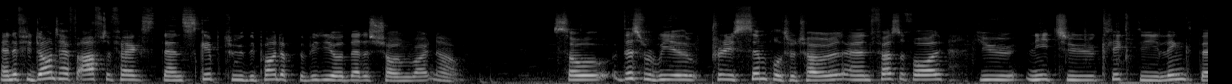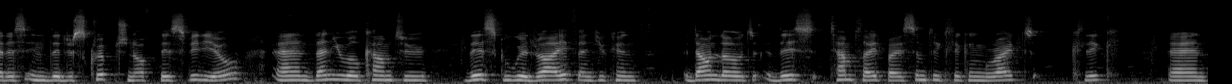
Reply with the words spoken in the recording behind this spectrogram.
And if you don't have After Effects then skip to the point of the video that is shown right now. So this will be a pretty simple tutorial and first of all you need to click the link that is in the description of this video and then you will come to this Google Drive and you can download this template by simply clicking right click and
